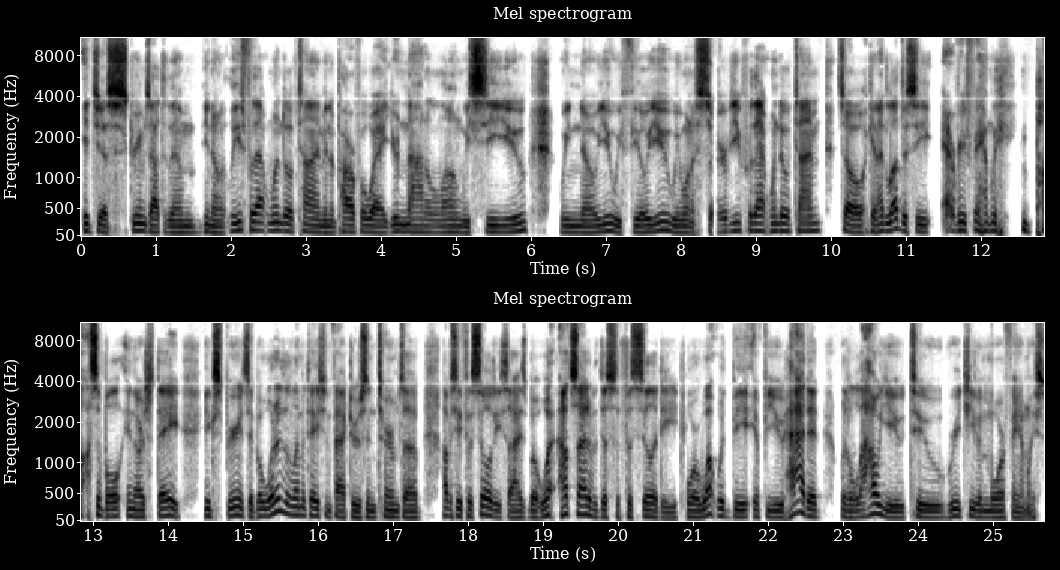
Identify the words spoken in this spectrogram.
it just screams out to them, you know, at least for that window of time in a powerful way. You're not alone. We see you. We know you. We feel you. We want to serve you for that window of time. So again, I'd love to see every family possible in our state experience it. But what are the limitation factors in terms of obviously facility size, but what outside of just the facility or what would be if you had it would allow you to reach even more families?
